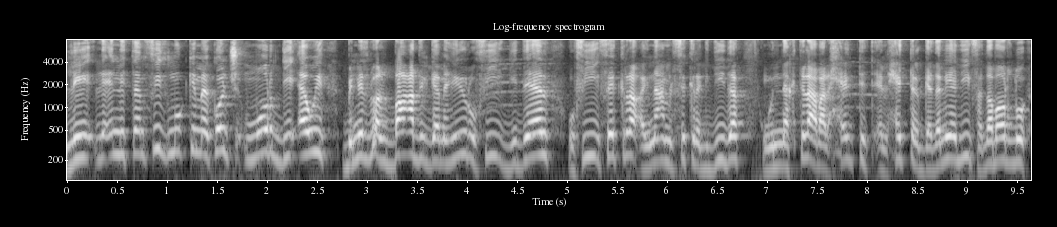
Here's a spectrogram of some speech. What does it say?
ليه؟ لأن التنفيذ ممكن ما يكونش مرضي قوي بالنسبة لبعض الجماهير وفي جدال وفي فكرة أي نعم الفكرة جديدة وإنك تلعب على حتة الحتة الجدلية دي. فده برضو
